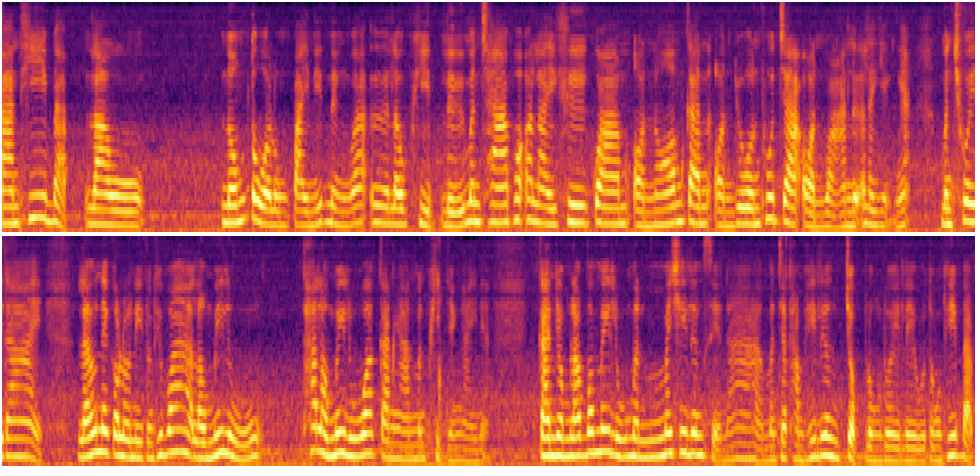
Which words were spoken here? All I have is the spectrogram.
การที่แบบเราโน้มตัวลงไปนิดนึงว่าเออเราผิดหรือมันช้าเพราะอะไรคือความอ่อนน้อมกันอ่อนโยนพูดจาอ่อนหวานหรืออะไรอย่างเงี้ยมันช่วยได้ แล้วในกรณีตรงที่ว่าเราไม่รู้ ถ้าเราไม่รู้ว่าการงานมันผิดยังไงเนี่ย การยอมรับว่าไม่รู้มันไม่ใช่เรื่องเสียหน้าค่ะมันจะทำให้เรื่องจบลงโดยเร็วตรงที่แบบ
